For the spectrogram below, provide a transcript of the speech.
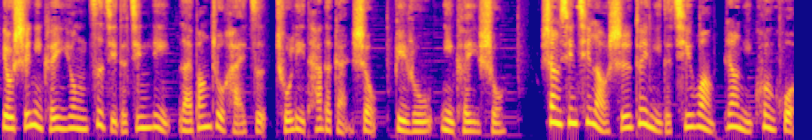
有时你可以用自己的经历来帮助孩子处理他的感受，比如你可以说：“上星期老师对你的期望让你困惑，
